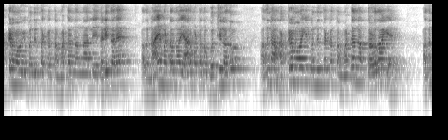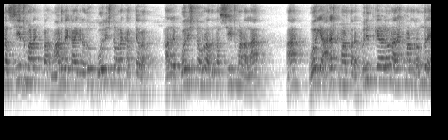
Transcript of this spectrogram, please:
ಅಕ್ರಮವಾಗಿ ಬಂದಿರತಕ್ಕಂಥ ಮಟನನ್ನು ಅಲ್ಲಿ ತಡೀತಾರೆ. ಅದು ನಾಯಿ ಮಟನೋ ಯಾರ ಮಟನೋ ಗೊತ್ತಿಲ್ಲ ಅದು. ಅದನ್ನು ಅಕ್ರಮವಾಗಿ ಬಂದಿರತಕ್ಕಂಥ ಮಟನ್ನ ತಡೆದಾಗೆ ಅದನ್ನು ಸೀಜ್ ಮಾಡಕ್ಕೆ ಮಾಡಬೇಕಾಗಿರೋದು ಪೊಲೀಸ್ನವರ ಕರ್ತವ್ಯ. ಆದರೆ ಪೊಲೀಸ್ನವರು ಅದನ್ನು ಸೀಜ್ ಮಾಡಲ್ಲ. ಹೋಗಿ ಅರೆಸ್ಟ್ ಮಾಡ್ತಾರೆ. ಪುನೀತ್ ಕೇರಳವ್ರನ್ನ ಅರೆಸ್ಟ್ ಮಾಡ್ತಾರೆ. ಅಂದರೆ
